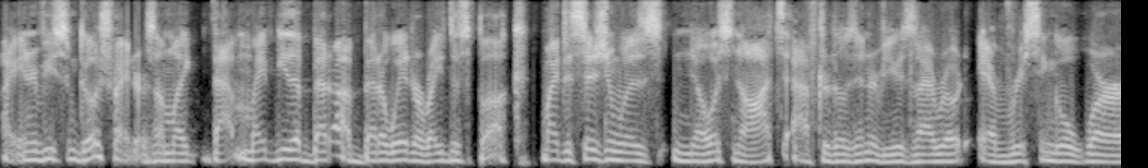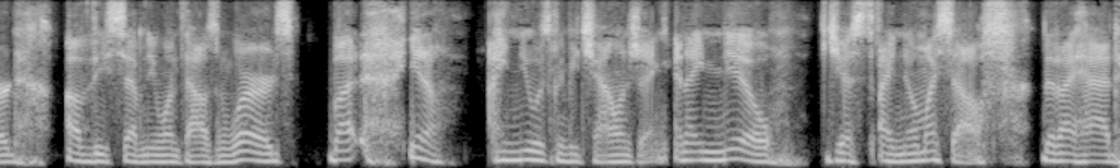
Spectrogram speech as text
I interview some ghostwriters. I'm like, that might be the better, a better way to write this book. My decision was no, it's not after those interviews. And I wrote every single word of these 71,000 words. But, you know, I knew it was going to be challenging. And I knew just, I know myself that I had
